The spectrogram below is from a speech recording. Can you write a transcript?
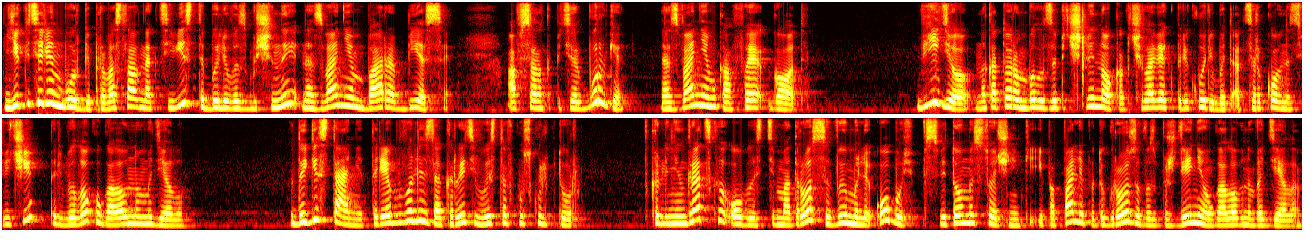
В Екатеринбурге православные активисты были возмущены названием бара «Бесы», а в Санкт-Петербурге – названием кафе «Год». Видео, на котором было запечатлено, как человек прикуривает от церковной свечи, привело к уголовному делу. В Дагестане требовали закрыть выставку скульптур. В Калининградской области матросы вымыли обувь в святом источнике и попали под угрозу возбуждения уголовного дела.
